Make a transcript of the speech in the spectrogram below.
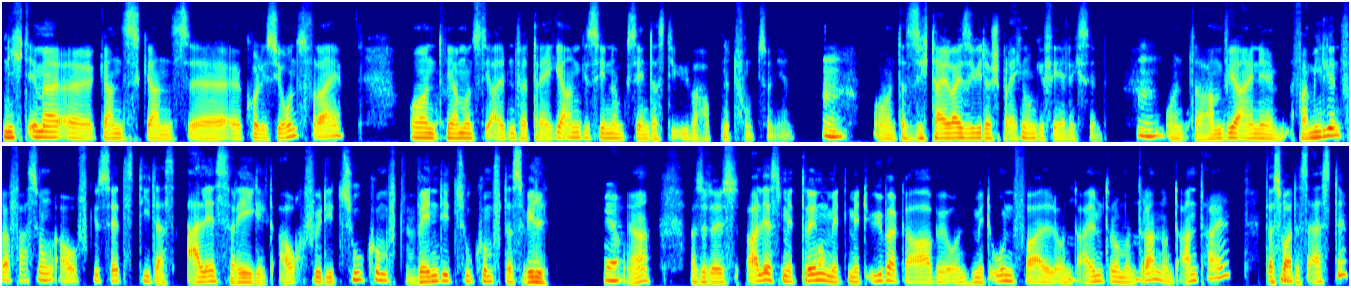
nicht immer äh, ganz, ganz äh, kollisionsfrei. Und wir haben uns die alten Verträge angesehen und gesehen, dass die überhaupt nicht funktionieren Mhm. und dass sie sich teilweise widersprechen und gefährlich sind. Mhm. Und da haben wir eine Familienverfassung aufgesetzt, die das alles regelt, auch für die Zukunft, wenn die Zukunft das will. Ja. Ja, also da ist alles mit drin, mit, mit Übergabe und mit Unfall und allem drum und dran und Anteil. Das war Mhm. das Erste,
